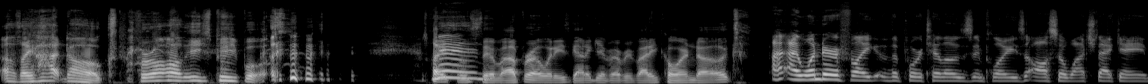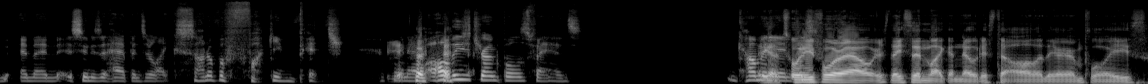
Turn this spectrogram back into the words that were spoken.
I was like hot dogs for all these people. like Man. from semi pro when he's got to give everybody corn dogs. I, I wonder if like the Portillo's employees also watch that game, and then as soon as it happens, they're like, "Son of a fucking bitch!" We're gonna have all these drunk Bulls fans coming They in. got just- 24 hours. They send like a notice to all of their employees.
